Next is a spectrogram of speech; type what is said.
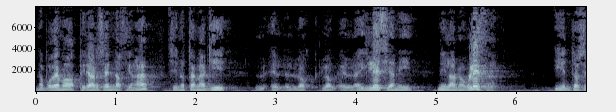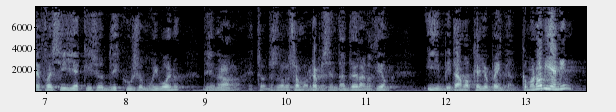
no podemos aspirar a ser nacional si no están aquí la iglesia ni, ni la nobleza. Y entonces fue Silles que hizo un discurso muy bueno diciendo, no, nosotros somos representantes de la nación y invitamos que ellos vengan. Como no vienen,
